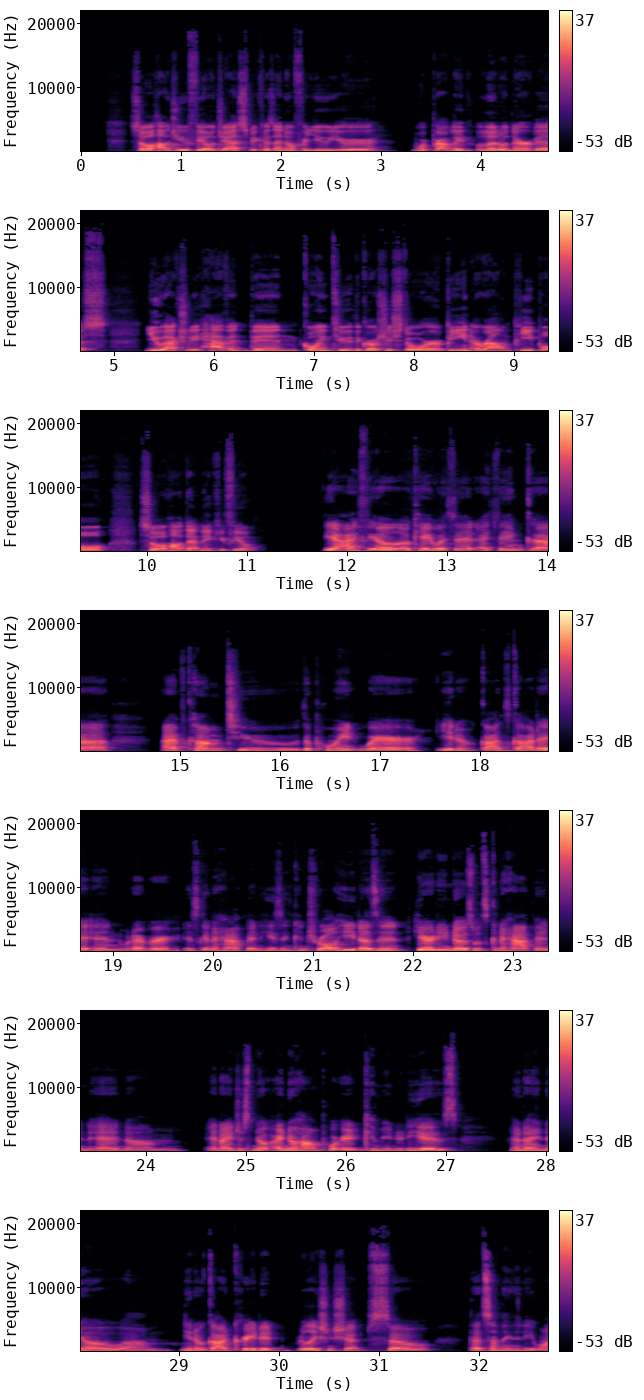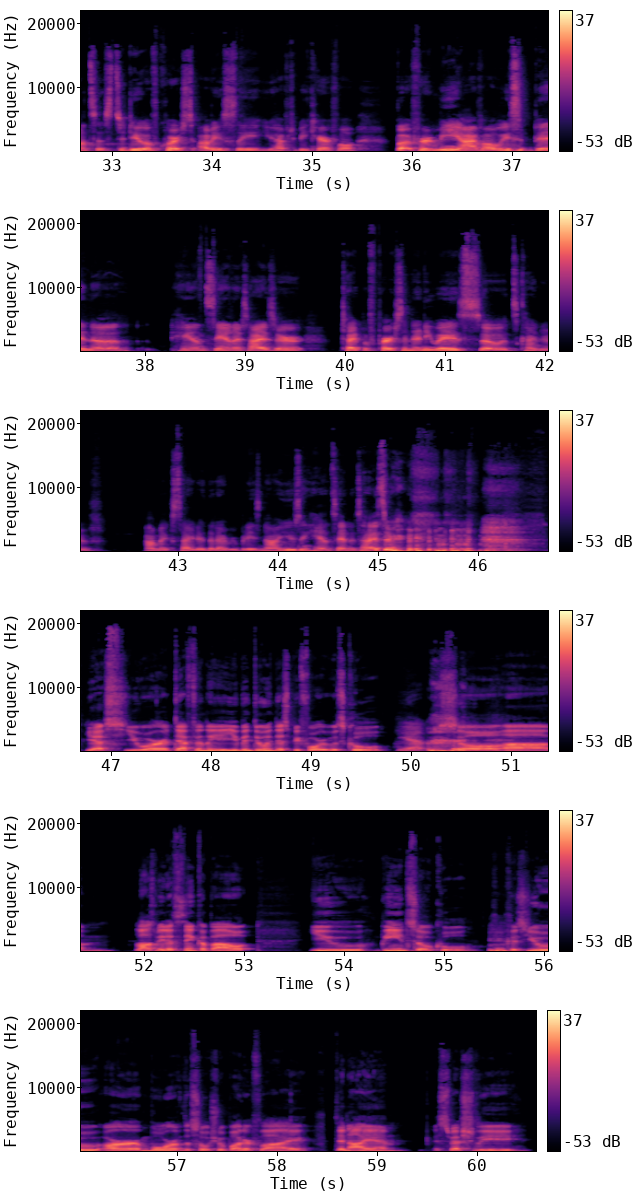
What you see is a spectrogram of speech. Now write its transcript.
So how do you feel jess? Because i know for you you're we're probably a little nervous. You actually haven't been going to the grocery store or being around people. So how'd that make you feel? Yeah i feel okay with it. I think uh I've come to the point where, you know, God's got it and whatever is going to happen, he's in control. He doesn't he already knows what's going to happen and um and I just know I know how important community is and I know um you know, God created relationships. So that's something that he wants us to do. Of course, obviously, you have to be careful, but for me, I've always been a hand sanitizer type of person anyways, so it's kind of I'm excited that everybody's now using hand sanitizer. yes, you are definitely you've been doing this before it was cool. Yeah. so um allows me to think about you being so cool because you are more of the social butterfly than I am, especially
